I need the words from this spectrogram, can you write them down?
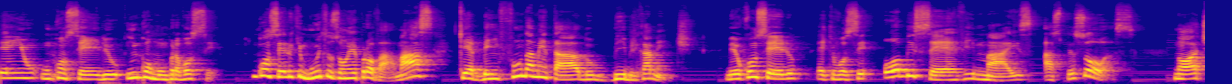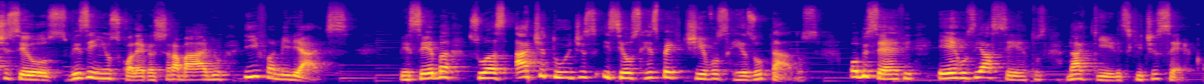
tenho um conselho incomum para você. Um conselho que muitos vão reprovar, mas que é bem fundamentado biblicamente. Meu conselho é que você observe mais as pessoas. Note seus vizinhos, colegas de trabalho e familiares. Perceba suas atitudes e seus respectivos resultados. Observe erros e acertos daqueles que te cercam.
